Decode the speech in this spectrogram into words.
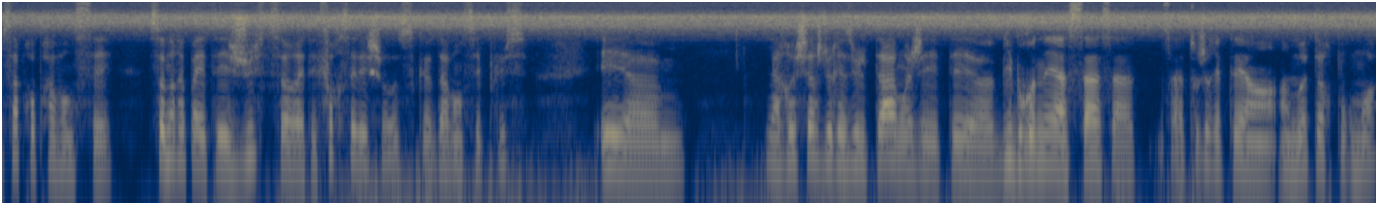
sa propre avancée. Ça n'aurait pas été juste, ça aurait été forcer les choses que d'avancer plus. Et euh, la recherche du résultat, moi j'ai été euh, biberonnée à ça, ça, a toujours été un, moteur pour moi.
